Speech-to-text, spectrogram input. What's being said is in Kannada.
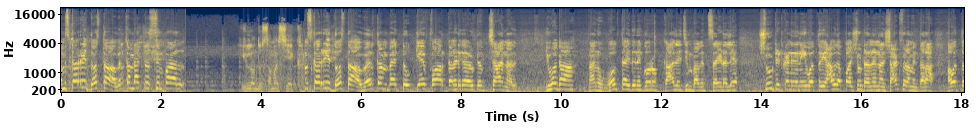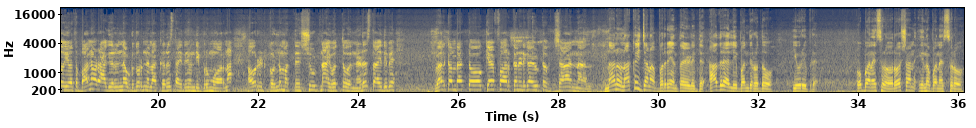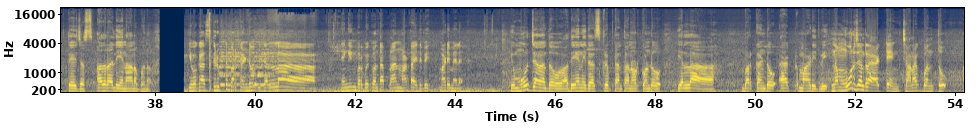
ನಮಸ್ಕಾರ ರೀ ದೋಸ್ತ ವೆಲ್ಕಮ್ ಬ್ಯಾಕ್ ಟು ಸಿಂಪಲ್ ಇಲ್ಲೊಂದು ಸಮಸ್ಯೆ ನಮಸ್ಕಾರ ರೀ ದೋಸ್ತ welcome back to K for Kannadiga YouTube channel ಇವಾಗ ನಾನು ಹೋಗ್ತಾ ಇದ್ದೀನಿ ಗೌರವ್ ಕಾಲೇಜಿನ ಭಾಗದ ಸೈಡಲ್ಲಿ ಶೂಟ್ ಇಟ್ಕೊಂಡಿದ್ದೀನಿ. ಇವತ್ತು ಯಾವುದಪ್ಪ ಶೂಟ್ ಅಂದರೆ ನಾನು ಶಾರ್ಟ್ ಫಿಲಮ್ ಅಂತಲ್ಲ. ಅವತ್ತು ಇವತ್ತು ಭಾನುವಾರ ಆಗಿರೋದ್ರಿಂದ ಹುಡುಗರನ್ನೆಲ್ಲ ಕರೆಸ್ತಾ ಇದ್ದೀನಿ ಒಂದು ಇಬ್ಬರು ಮೂವರನ್ನ ಅವ್ರು ಇಟ್ಕೊಂಡು ಮತ್ತೆ ಶೂಟ್ನ ಇವತ್ತು ನಡೆಸ್ತಾ ಇದ್ದೀವಿ. Welcome back to K for Kannadiga YouTube channel ನಾನು ನಾಲ್ಕೈದು ಜನ ಬರ್ರಿ ಅಂತ ಹೇಳಿದ್ದೆ. ಆದರೆ ಅಲ್ಲಿ ಬಂದಿರೋದು ಇವರಿಬ್ಬರೇ ಒಬ್ಬನ ಹೆಸರು ರೋಷನ್ ಇನ್ನೊಬ್ಬನ ಹೆಸರು ತೇಜಸ್. ಅದರಲ್ಲಿ ನಾನೊಬ್ಬನು ಇವಾಗ ಸ್ಕ್ರಿಪ್ಟ್ ಬರ್ಕೊಂಡು ಇದೆಲ್ಲ ಹೆಂಗೆ ಬರಬೇಕು ಅಂತ ಪ್ಲಾನ್ ಮಾಡ್ತಾ ಇದ್ದೀವಿ. ಮಾಡಿ ಮೇಲೆ. ಇವು ಮೂರು ಜನದ್ದು ಅದೇನಿದೆ ಸ್ಕ್ರಿಪ್ಟ್ ಅಂತ ನೋಡಿಕೊಂಡು ಎಲ್ಲ ಬರ್ಕೊಂಡು ಆ್ಯಕ್ಟ್ ಮಾಡಿದ್ವಿ. ನಮ್ಮ ಮೂರು ಜನರ ಆ್ಯಕ್ಟಿಂಗ್ ಚೆನ್ನಾಗಿ ಬಂತು.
